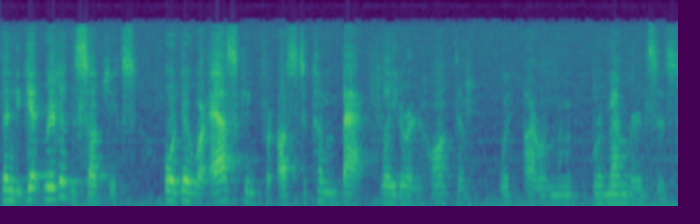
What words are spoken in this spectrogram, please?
than to get rid of the subjects or they were asking for us to come back later and haunt them with our remem- remembrances.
